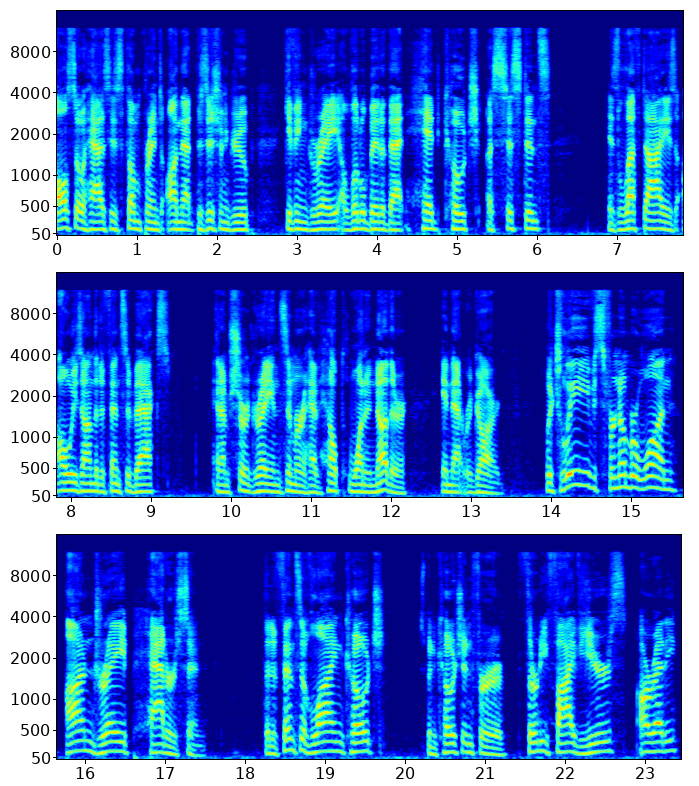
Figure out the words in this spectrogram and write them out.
also has his thumbprint on that position group giving Gray a little bit of that head coach assistance. His left eye is always on the defensive backs, and I'm sure Gray and Zimmer have helped one another in that regard. Which leaves for number one, Andre Patterson, the defensive line coach who's been coaching for 35 years already.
